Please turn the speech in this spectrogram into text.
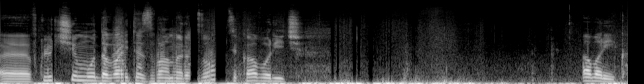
Е, включимо, давайте з вами разом цікаву річ. Аварійка.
